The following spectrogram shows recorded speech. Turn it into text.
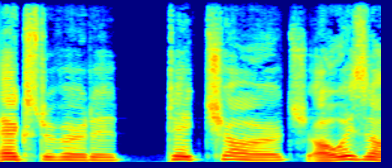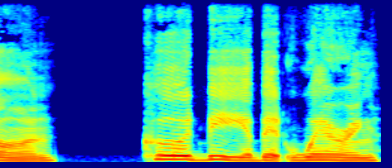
extroverted, take charge, always on, could be a bit wearing.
